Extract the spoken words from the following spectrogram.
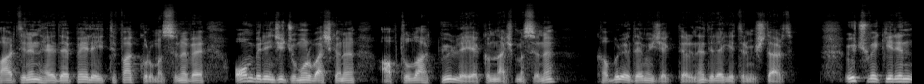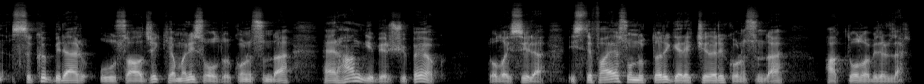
partinin HDP ile ittifak kurmasını ve 11. Cumhurbaşkanı Abdullah Gül ile yakınlaşmasını kabul edemeyeceklerini dile getirmişlerdi. Üç vekilin sıkı birer ulusalcı Kemalist olduğu konusunda herhangi bir şüphe yok. Dolayısıyla istifaya sundukları gerekçeleri konusunda haklı olabilirler.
